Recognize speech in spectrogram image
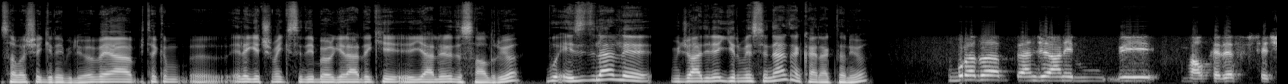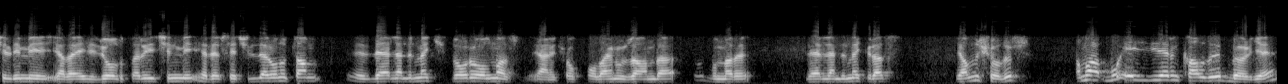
savaşa girebiliyor veya bir takım e, ele geçirmek istediği bölgelerdeki e, yerlere de saldırıyor. Bu Ezidilerle mücadeleye girmesi nereden kaynaklanıyor? Burada bence hani bir halk hedef seçildi mi ya da Ezidi oldukları için mi hedef seçildiler onu tam e, değerlendirmek doğru olmaz. Yani çok olayın uzağında bunları değerlendirmek biraz yanlış olur. Ama bu Ezidilerin kaldığı bölge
